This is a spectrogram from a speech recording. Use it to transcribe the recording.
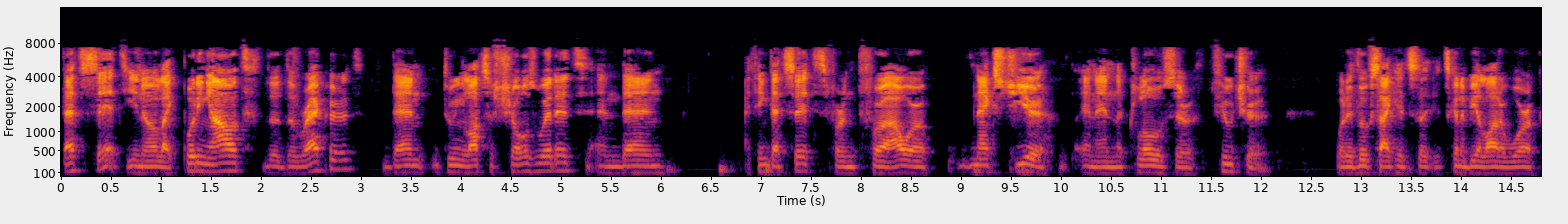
That's it. You know, like putting out the the record, then doing lots of shows with it, and then I think that's it for for our next year and in the closer future. What it looks like it's it's going to be a lot of work.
